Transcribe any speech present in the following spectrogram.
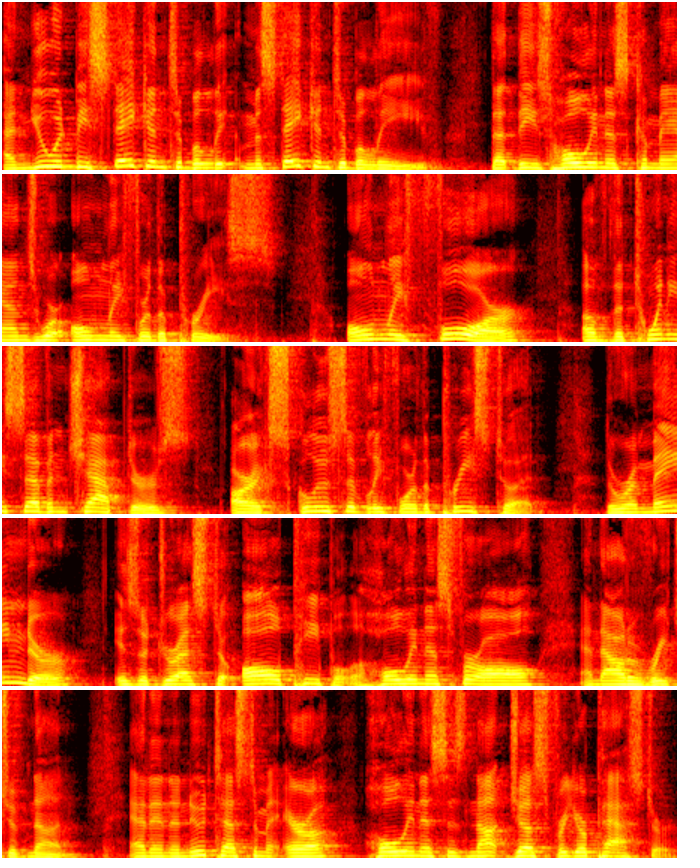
And you would be mistaken to believe, mistaken to believe that these holiness commands were only for the priests. Only four of the 27 chapters are exclusively for the priesthood. The remainder is addressed to all people, a holiness for all and out of reach of none. And in a New Testament era, holiness is not just for your pastor.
